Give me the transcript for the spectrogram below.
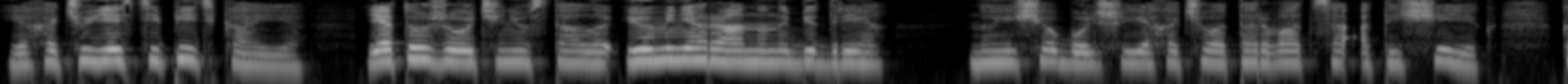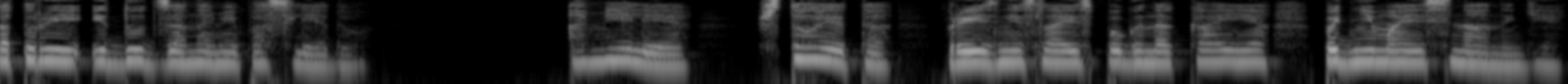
«Я хочу есть и пить, Кайя. Я тоже очень устала, и у меня рана на бедре. Но еще больше я хочу оторваться от ищеек, которые идут за нами по следу». «Амелия, что это?» — произнесла испуганно Кайя, поднимаясь на ноги.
